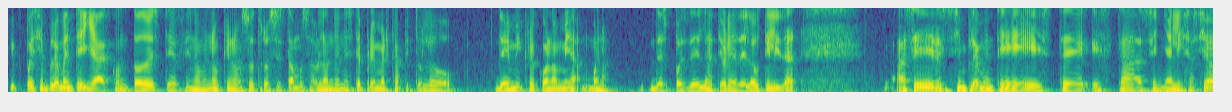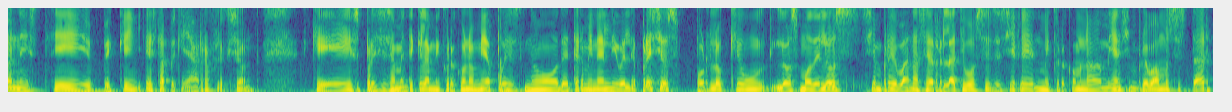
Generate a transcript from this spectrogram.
Y pues simplemente ya con todo este fenómeno que nosotros estamos hablando en este primer capítulo de microeconomía, bueno, después de la teoría de la utilidad, hacer simplemente este, esta señalización, este esta pequeña reflexión que es precisamente que la microeconomía pues no determina el nivel de precios, por lo que los modelos siempre van a ser relativos, es decir, en microeconomía siempre vamos a estar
